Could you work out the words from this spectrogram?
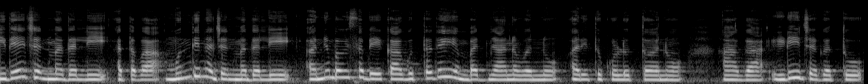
ಇದೇ ಜನ್ಮದಲ್ಲಿ ಅಥವಾ ಮುಂದಿನ ಜನ್ಮದಲ್ಲಿ ಅನುಭವಿಸಬೇಕಾಗುತ್ತದೆ ಎಂಬ ಜ್ಞಾನವನ್ನು ಅರಿತುಕೊಳ್ಳುತ್ತಾನೋ, ಆಗ ಇಡೀ ಜಗತ್ತು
